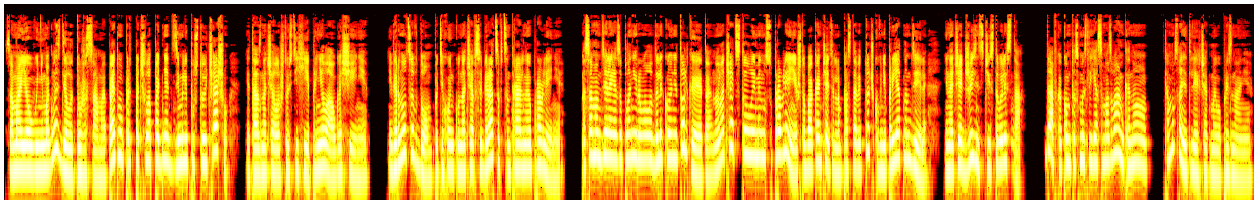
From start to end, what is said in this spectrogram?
Сама я, увы, не могла сделать то же самое, поэтому предпочла поднять с земли пустую чашу, это означало, что стихия приняла угощение, и вернуться в дом, потихоньку начав собираться в центральное управление. На самом деле я запланировала далеко не только это, но начать стоило именно с управления, чтобы окончательно поставить точку в неприятном деле и начать жизнь с чистого листа. Да, в каком-то смысле я самозванка, но кому станет легче от моего признания?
